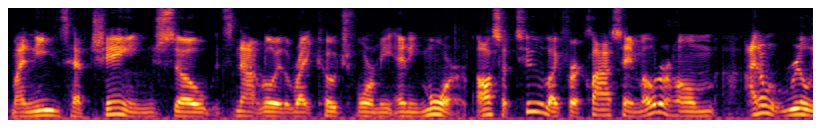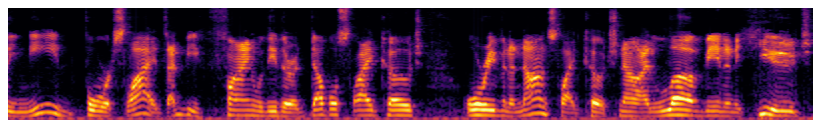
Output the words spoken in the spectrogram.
my needs have changed, so it's not really the right coach for me anymore. Also, too, like for a Class A motorhome, I don't really need four slides. I'd be fine with either a double slide coach or even a non-slide coach. Now, I love being in a huge,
